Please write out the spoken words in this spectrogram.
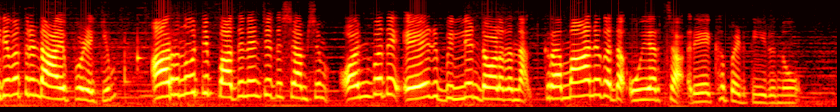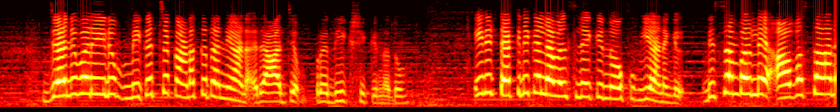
ഇരുപത്തിരണ്ട് ആയപ്പോഴേക്കും അറുന്നൂറ്റി പതിനഞ്ച് ദശാംശം ഒൻപത് ഏഴ് ബില്യൺ ഡോളർ എന്ന ക്രമാനുഗത ഉയർച്ച രേഖപ്പെടുത്തിയിരുന്നു. ജനുവരിയിലും മികച്ച കണക്ക് തന്നെയാണ് രാജ്യം പ്രതീക്ഷിക്കുന്നതും. ഇനി ടെക്നിക്കൽ ലെവൽസിലേക്ക് നോക്കുകയാണെങ്കിൽ ഡിസംബറിലെ അവസാന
